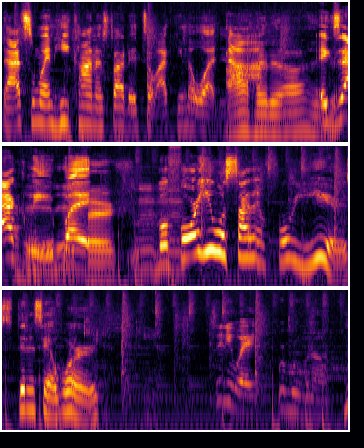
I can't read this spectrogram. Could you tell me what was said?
That's when he kind of started to like, you know what? Nah. hit it, I hit it, Exactly, I hit it but first. before he was silent for years, didn't say a word. So anyway, we're moving on.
